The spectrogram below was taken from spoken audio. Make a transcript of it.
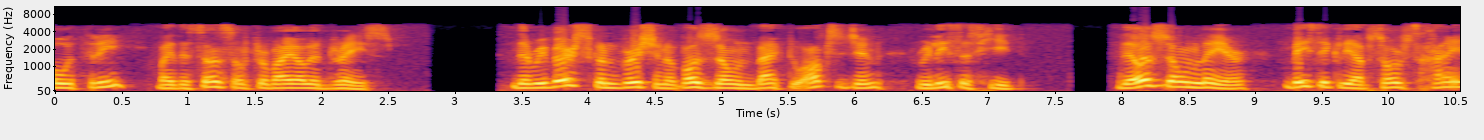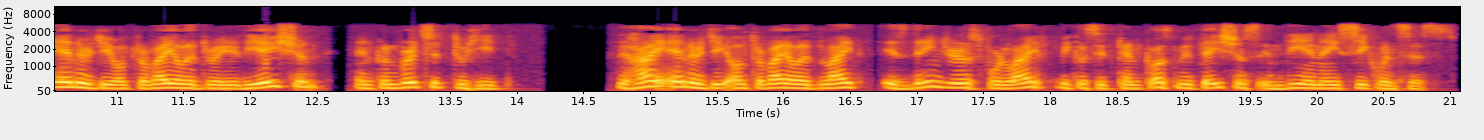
O3, by the sun's ultraviolet rays. The reverse conversion of ozone back to oxygen releases heat. The ozone layer basically absorbs high energy ultraviolet radiation and converts it to heat. The high energy ultraviolet light is dangerous for life because it can cause mutations in DNA sequences.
